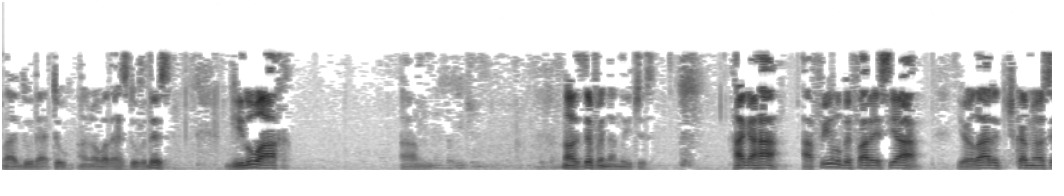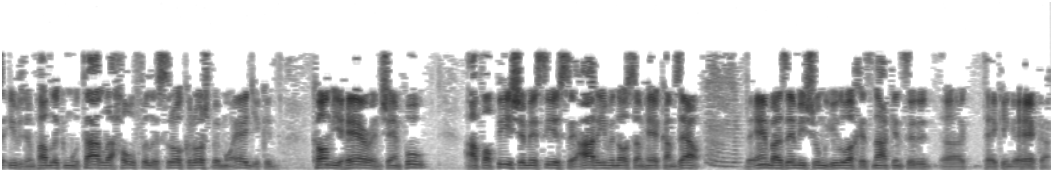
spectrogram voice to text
allowed to do that too. I don't know what that has to do with this. Giluach. Um, Is the leeches? no, it's different than leeches. Hagaha. Afilu befaresya. you're allowed to come even in public. Mutar lahuf l'srok rosh b'moed. You could comb your hair and shampoo. Afal pi shemesir se'ar, even though some hair comes out. Ve'en bazeh mishum giluach. It's not considered uh, taking a haircut.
